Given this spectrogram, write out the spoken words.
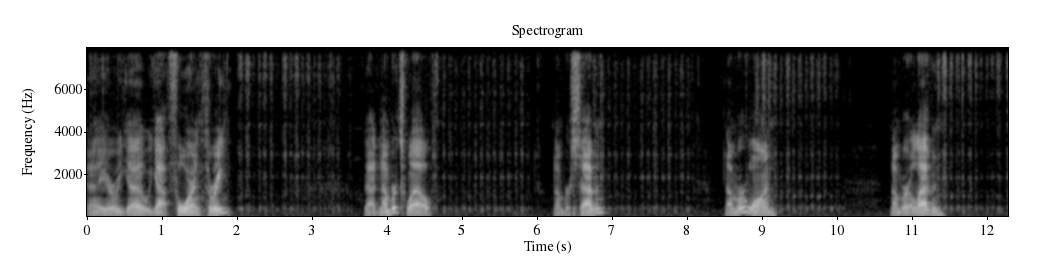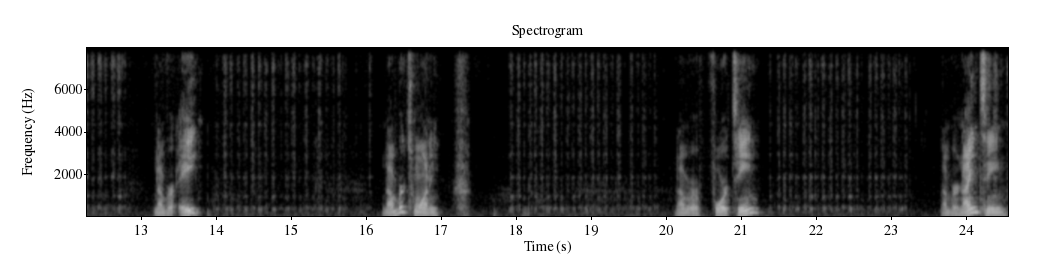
Okay, here we go. We got 4 and 3. We got number 12, number 7, number 1, number 11, number 8, number 20, number 14, number 19,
